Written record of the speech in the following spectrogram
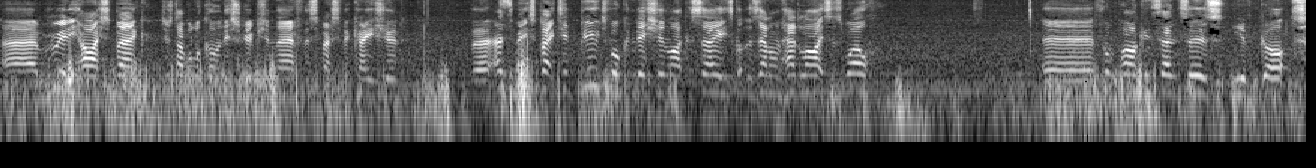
Uh, really high spec, just have a look on the description there for the specification. But as to be expected, beautiful condition, like I say, it's got the xenon headlights as well. Uh, front parking sensors, you've got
